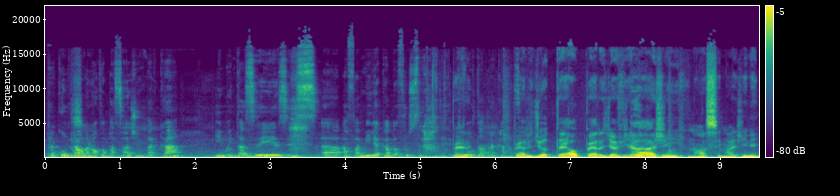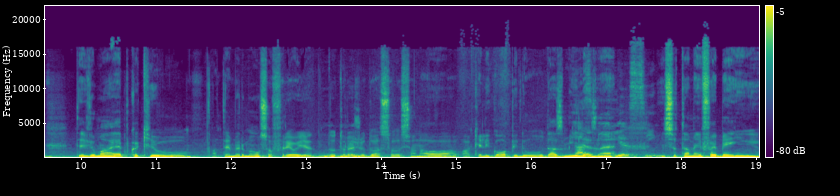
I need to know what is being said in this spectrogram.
para comprar Sim. uma nova passagem e embarcar. E muitas vezes a, a família acaba frustrada e tem que voltar para casa. Perde hotel, perde a viagem. Tudo. Nossa, imagine. Teve uma época que o. até meu irmão sofreu e o uhum. doutor ajudou a solucionar aquele golpe do, das milhas, das né? Milhas, sim. Isso também foi bem,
